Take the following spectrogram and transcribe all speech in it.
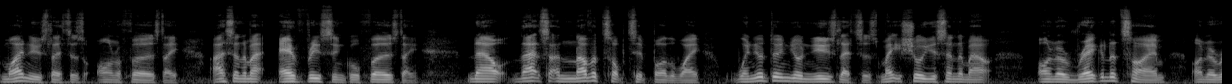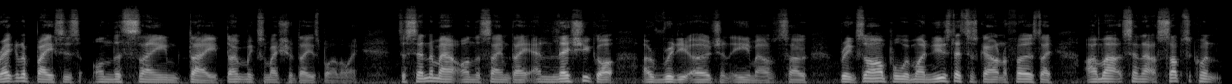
my newsletters on a Thursday. I send them out every single Thursday. Now, that's another top tip, by the way. When you're doing your newsletters, make sure you send them out on a regular time, on a regular basis, on the same day. Don't mix some extra days, by the way. To send them out on the same day, unless you got a really urgent email. So, for example, with my newsletters go out on a Thursday, I might send out a subsequent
